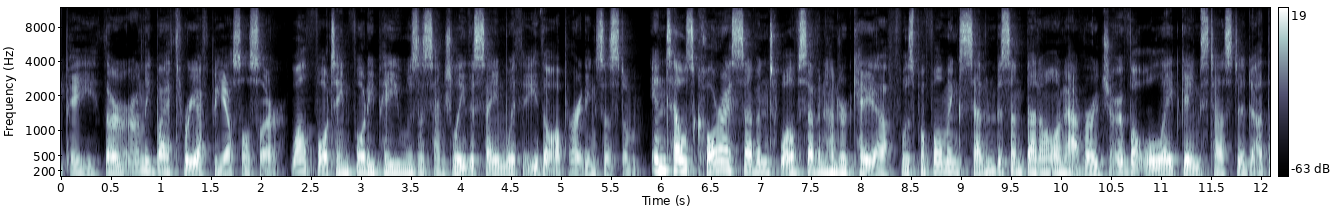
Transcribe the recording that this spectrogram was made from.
p though only by 3 FPS or so, while 1440p was essentially the same with either operating system. Intel's Core i7 12700KF was performing 7% better on average over all 8 games tested at the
